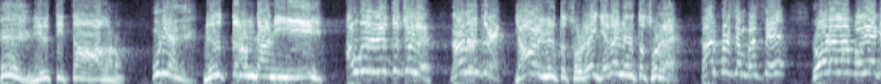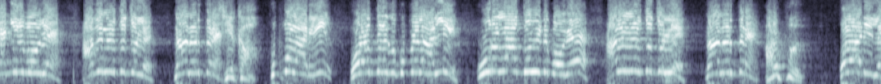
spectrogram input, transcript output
நிறுத்தித்தான் ஆகணும். முடியாது. நிறுத்தணும்டா நீ. அவங்க நிறுத்த சொல்லு. நான் நிறுத்துறேன். யாரை நிறுத்த சொல்ற? எதை நிறுத்த சொல்ற? கார்பரேஷன் பஸ் ரோடெல்லாம் புகைய கக்கிட்டு போகுது. அதை நிறுத்த சொல்லு. நான் நிறுத்துறேன். சீக்கா. குப்பை லாரி ஒரு இடத்துல இருக்க குப்பையெல்லாம் அள்ளி ஊரெல்லாம் தூக்கிட்டு போகுது. அதை நிறுத்த சொல்லு. நான் நிறுத்துறேன். அரப்பு கொலாடியில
